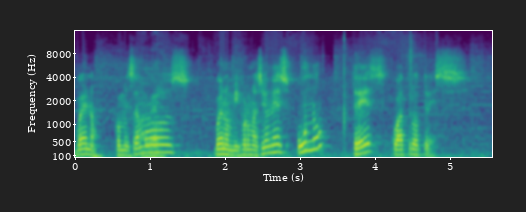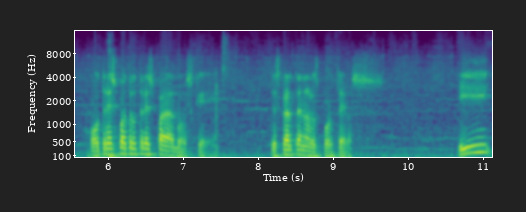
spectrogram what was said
Bueno, comenzamos. Bueno, mi formación es 1 3 4 3 o 3 4 3 para los que descartan a los porteros. Y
